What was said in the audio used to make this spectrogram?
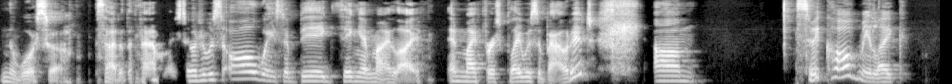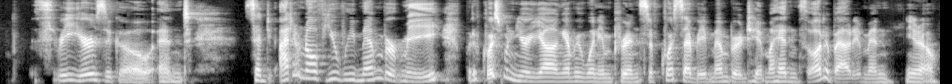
in the Warsaw side of the family. So it was always a big thing in my life, and my first play was about it. Um, so he called me like three years ago and said, I don't know if you remember me, but of course, when you're young, everyone imprints. Of course, I remembered him. I hadn't thought about him in, you know,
